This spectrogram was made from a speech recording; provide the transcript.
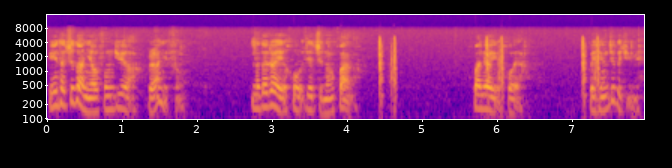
因为他知道你要封车啊，不让你封。那到这以后就只能换了，换掉以后呀，会形成这个局面。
